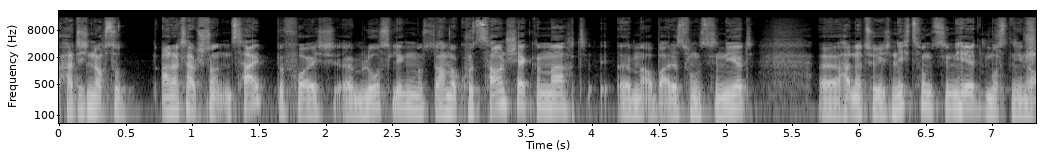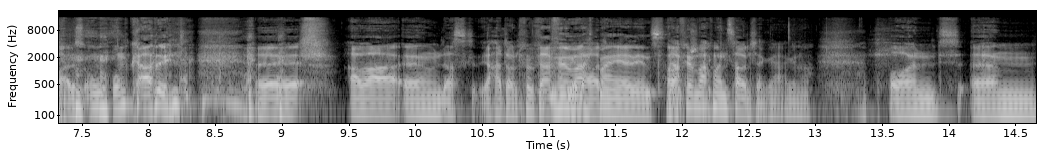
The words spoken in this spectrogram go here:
hatte ich noch so anderthalb Stunden Zeit, bevor ich ähm, loslegen musste. Haben wir kurz Soundcheck gemacht, ähm, ob alles funktioniert. Äh, hat natürlich nichts funktioniert, mussten die noch alles um, umkabeln. äh, aber ähm, das hat dann fünf Dafür Minuten macht man ja den Soundcheck. Dafür macht man einen Soundcheck, ja, genau. Und ähm,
